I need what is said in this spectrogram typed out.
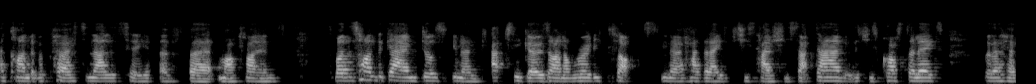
a kind of a personality of uh, my clients. By the time the gown does, you know, actually goes on, I've already clocked, you know, how the lady, she's how she sat down, whether she's crossed her legs, whether her,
